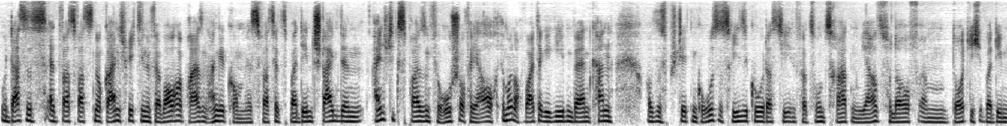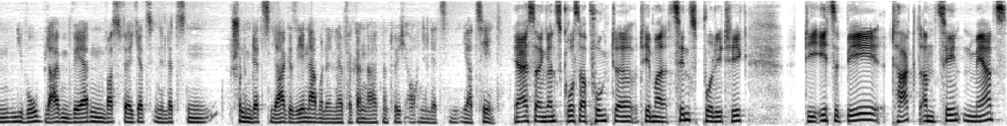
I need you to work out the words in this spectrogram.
Und das ist etwas, was noch gar nicht richtig in den Verbraucherpreisen angekommen ist, was jetzt bei den steigenden Einstiegspreisen für Rohstoffe ja auch immer noch weitergegeben werden kann. Also es besteht ein großes Risiko, dass die Inflationsraten im Jahresverlauf ähm, deutlich über dem Niveau bleiben werden, was was wir jetzt in den letzten, schon im letzten Jahr gesehen haben und in der Vergangenheit natürlich auch in den letzten Jahrzehnt. Ja, ist ein ganz großer Punkt, äh, Thema Zinspolitik. Die EZB tagt am 10. März.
